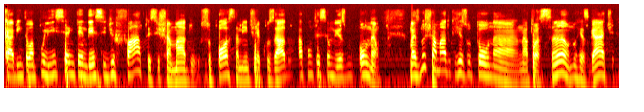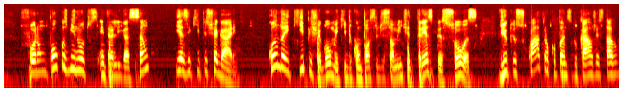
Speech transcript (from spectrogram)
Cabe então à polícia entender se de fato esse chamado supostamente recusado aconteceu mesmo ou não. Mas no chamado que resultou na, na atuação, no resgate, foram poucos minutos entre a ligação e as equipes chegarem. Quando a equipe chegou, uma equipe composta de somente três pessoas, viu que os quatro ocupantes do carro já estavam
